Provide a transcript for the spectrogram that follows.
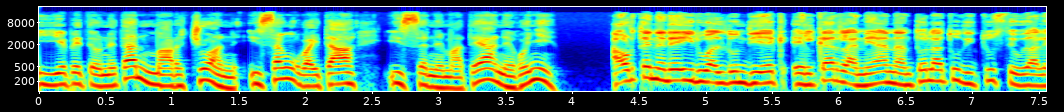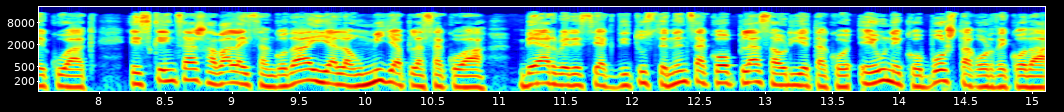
hilebete honetan martxoan izango baita izen ematean egoni. Aurten ere hiru aldundiek elkarlanean antolatu dituzte udalekuak. Eskaintza zabala izango da ia lau mila plazakoa. Behar bereziak dituztenentzako plaza horietako euneko bosta gordeko da.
